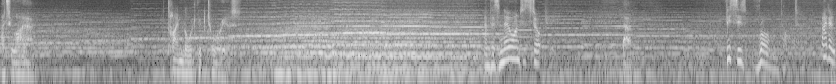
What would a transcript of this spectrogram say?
That's who I am. The Time Lord victorious. And there's no one to stop you. No. This is wrong, Doctor. I don't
